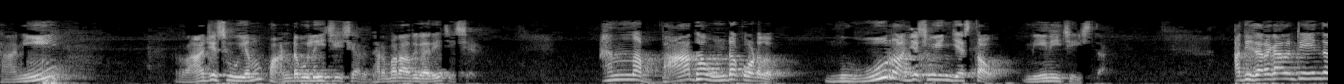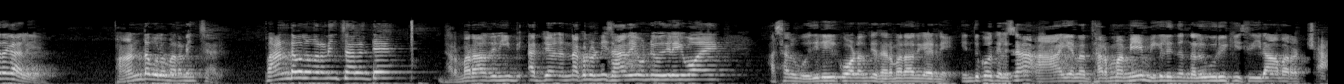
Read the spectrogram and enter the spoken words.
కానీ రాజసూయం పాండవులే చేశారు. ధర్మరాజు గారే చేశాడు. అన్న బాధ ఉండకూడదు. నువ్వు రాజసూయం చేస్తావు. నేనే చేయిస్తా. అది జరగాలంటే ఏం జరగాలి? పాండవులు మరణించాలి. పాండవులు మరణించాలంటే ధర్మరాజుని అర్జున నకులుండి సహదేవుణ్ణి వదిలేయబోయ్. అసలు వదిలేయకూడదు ధర్మరాజు గారిని. ఎందుకో తెలుసా? ఆయన ధర్మమే మిగిలింది నలుగురికి శ్రీరామ రక్ష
